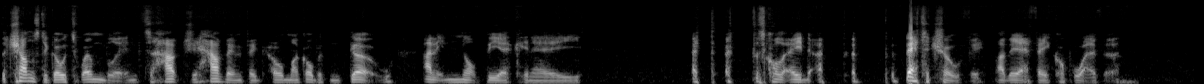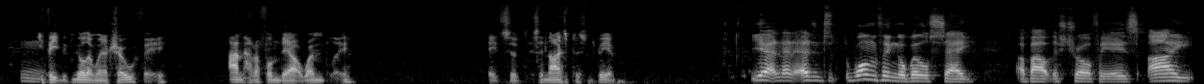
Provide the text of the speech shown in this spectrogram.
the chance to go to Wembley and to have, actually have him think, "Oh my god, we can go," and it not be a, a, a let's call it a, a, a better trophy like the FA Cup or whatever. Mm. You think we can go there and win a trophy and have a fun day out at Wembley? It's a it's a nice position to be in. Yeah, and and one thing I will say about this trophy is I,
